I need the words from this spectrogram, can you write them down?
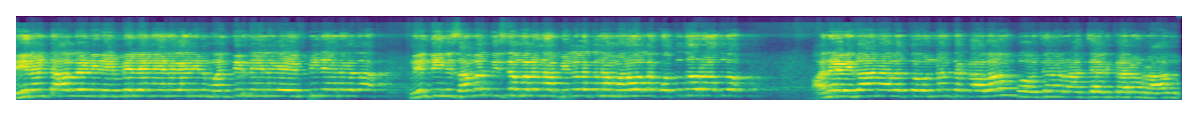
నేనంటే ఆల్రెడీ నేను ఎమ్మెల్యేనైనా నేను మంత్రినైనా ఎంపీనైనా కదా. నేను దీన్ని సమర్థిస్తే మళ్ళీ నా పిల్లలకు నా మనవల్ల కొత్తదో రాదు. అనే విధానాలతో ఉన్నంత కాలం బహుజన రాజ్యాధికారం రాదు.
